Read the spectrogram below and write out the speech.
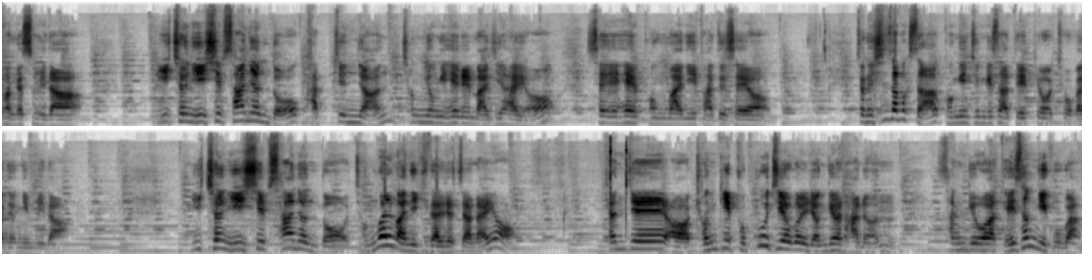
반갑습니다. 2024년도 갑진년 청룡해를 맞이하여 새해 복 많이 받으세요. 저는 신사박사 공인중개사 대표 조관영입니다. 2024년도 정말 많이 기다렸잖아요. 현재 어, 경기 북부 지역을 연결하는 상교와 대성리 구간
